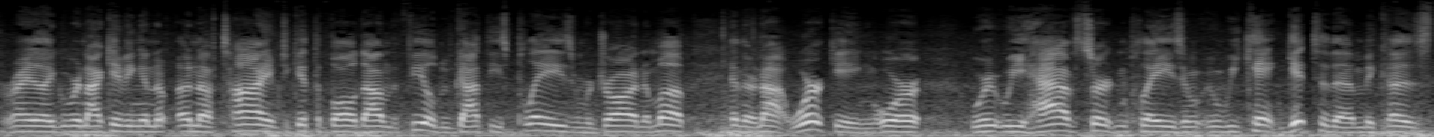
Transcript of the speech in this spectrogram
right? Like we're not giving en- enough time to get the ball down the field. We've got these plays and we're drawing them up, and they're not working, or we have certain plays and we can't get to them because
